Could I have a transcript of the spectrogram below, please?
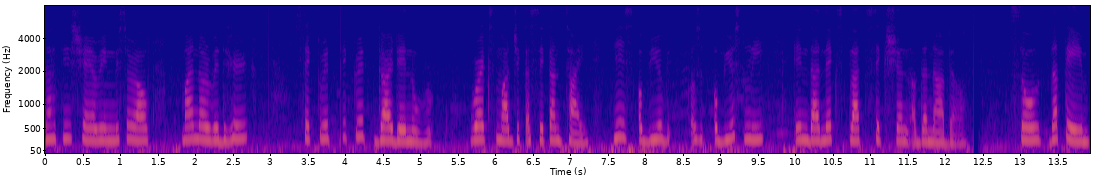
that he's sharing miserable manner with her secret secret garden works magic a second time. Obvi- obviously in the next plot section of the novel. So the theme,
